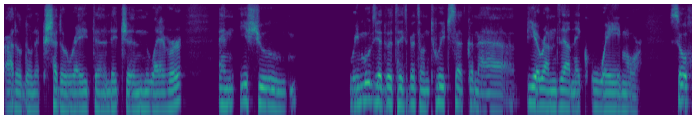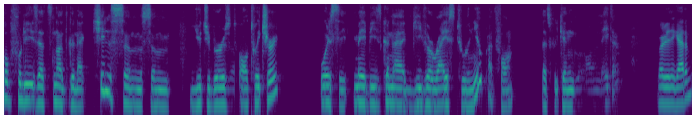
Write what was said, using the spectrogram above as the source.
I don't know, like Shadow Raid, uh, Legend, whatever. And if you remove the advertisement on Twitch, that's gonna be around there like way more. So hopefully that's not gonna kill some some YouTubers or Twitcher. We'll see. Maybe it's gonna give a rise to a new platform that we can go on later. What do you think, Adam?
